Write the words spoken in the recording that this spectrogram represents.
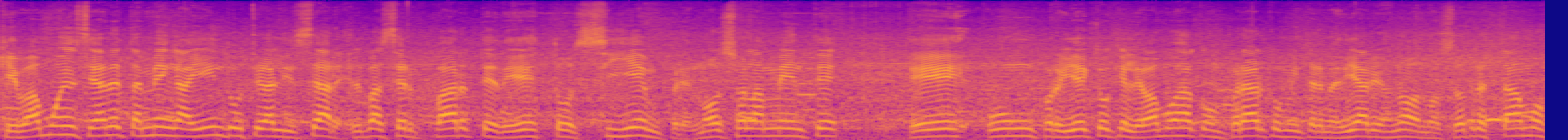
que vamos a enseñarle también a industrializar. Él va a ser parte de esto siempre, no solamente es un proyecto que le vamos a comprar como intermediarios, no, nosotros estamos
